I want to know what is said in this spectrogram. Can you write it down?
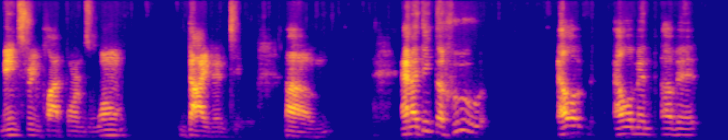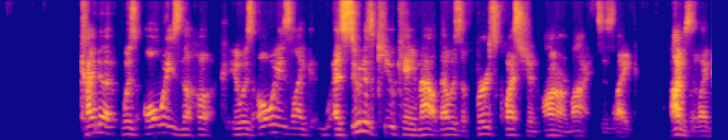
mainstream platforms won't dive into um, and i think the who ele- element of it kind of was always the hook. It was always like as soon as Q came out, that was the first question on our minds. Is like obviously like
